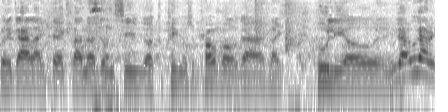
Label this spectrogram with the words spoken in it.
with a guy like that because I know during the season we're gonna compete with some Pro Bowl guys like Julio, and we got we got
